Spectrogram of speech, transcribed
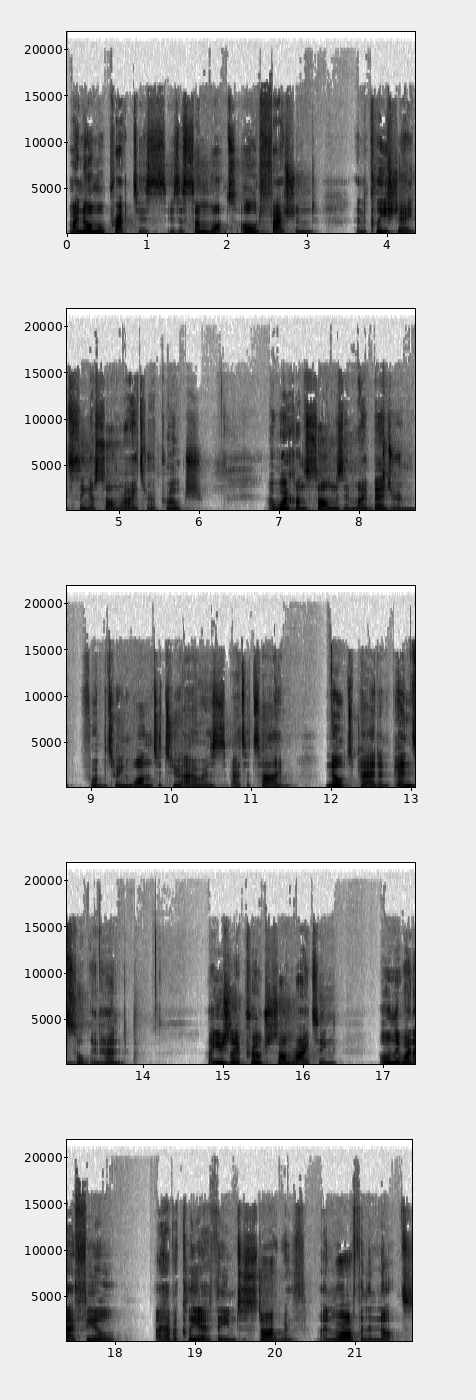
My normal practice is a somewhat old fashioned and cliched singer songwriter approach. I work on songs in my bedroom for between one to two hours at a time, notepad and pencil in hand. I usually approach songwriting only when I feel I have a clear theme to start with, and more often than not,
